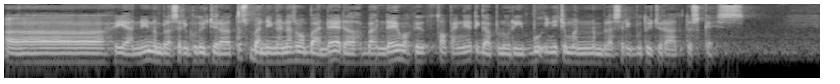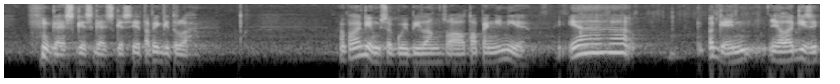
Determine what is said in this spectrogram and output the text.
Uh, ya ini 16.700 bandingannya sama Bandai adalah Bandai waktu itu topengnya 30.000 ini cuma 16.700 guys. Guys guys guys guys ya tapi gitulah. Apalagi yang bisa gue bilang soal topeng ini ya? Ya again ya lagi sih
